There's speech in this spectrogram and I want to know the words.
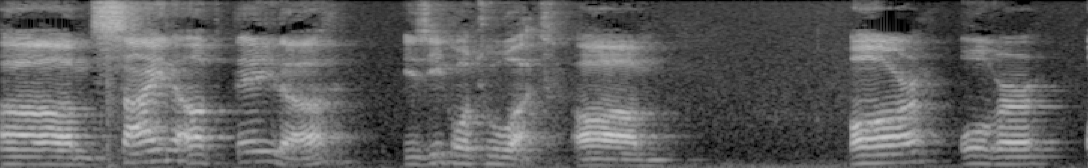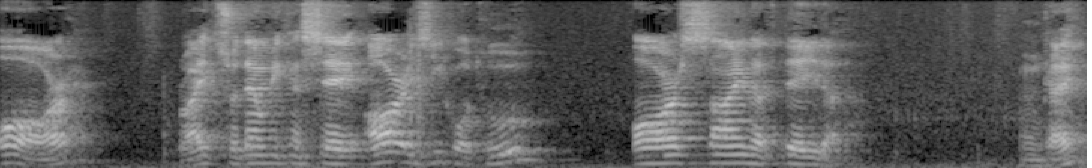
um, sine of theta is equal to what? Um, r over r, right? So then we can say r is equal to r sine of theta, okay?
